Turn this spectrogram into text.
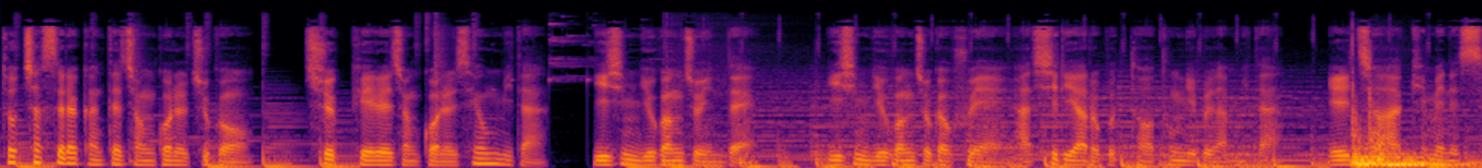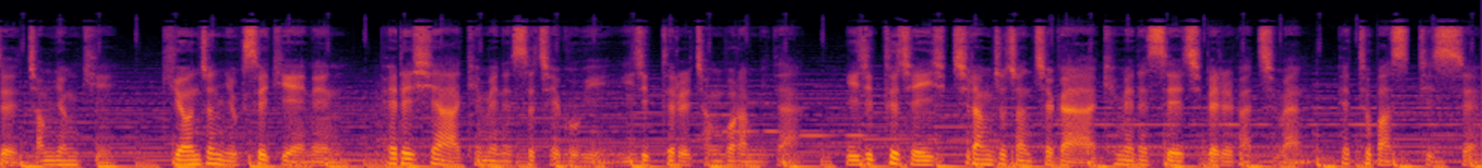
토착 세력한테 정권을 주고 즉 괴뢰 정권을 세웁니다. 26왕조인데 26왕조가 후에 아시리아로부터 독립을 합니다. 1차 아케메네스 점령기 기원전 6세기에는 페르시아 아케메네스 제국이 이집트를 정벌합니다. 이집트 제27왕조 전체가 아케메네스의 지배를 받지만 페투바스티스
